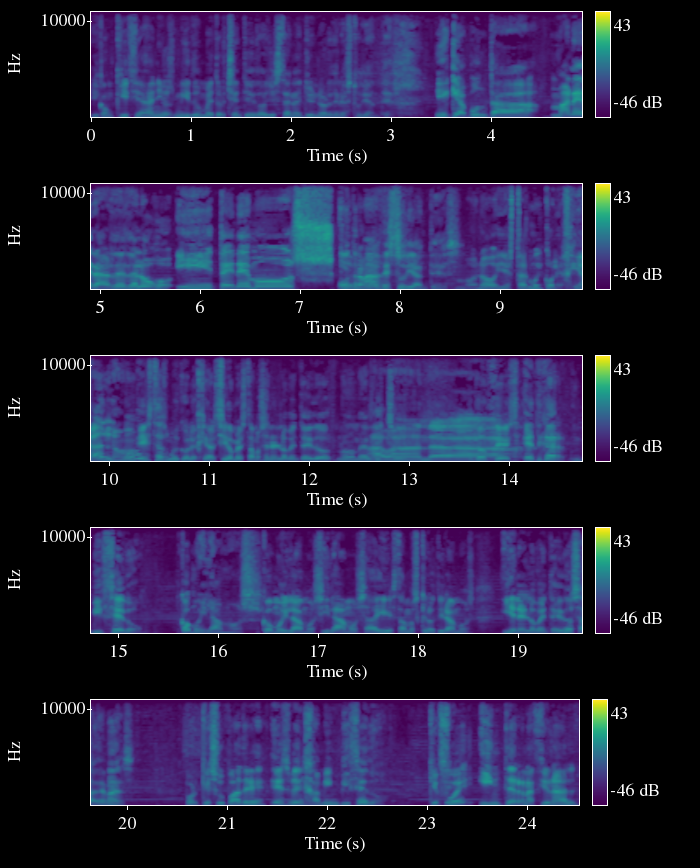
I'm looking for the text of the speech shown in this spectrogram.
y con 15 años mide 1,82m y está en el Junior del Estudiantes. Y que apunta maneras, desde luego. Y tenemos... ¿quién Otra más de Estudiantes. Bueno, y esta es muy colegial, ¿no? Esta es muy colegial, sí, hombre, estamos en el 92, ¿no? ¿Me has Ah, dicho? banda. Entonces, Edgar Vicedo. ¿Cómo hilamos? ¿Cómo hilamos? Hilamos ahí, estamos que lo tiramos. Y en el 92, además, porque su padre es Benjamín Vicedo, que fue internacional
